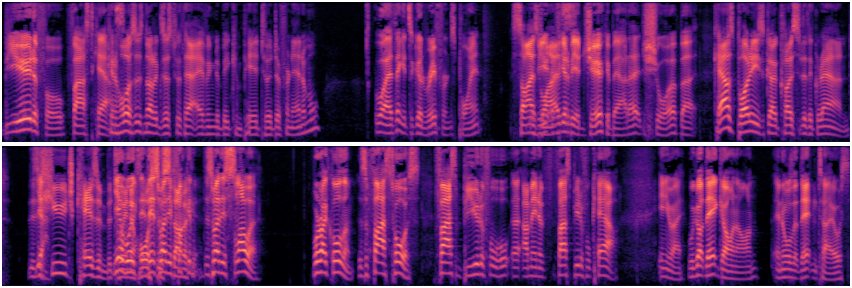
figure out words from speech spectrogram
Beautiful fast cows. Can horses not exist without having to be compared to a different animal? well, I think it's a good reference point. Size wise. If, you're going to be a jerk about it, sure, but cows' bodies go closer to the ground. There's Yeah. a huge chasm between yeah, well, a horse's that's why they're stomach. fucking. That's why they're slower. What do I call them? There's a fast horse, fast beautiful. Uh, I mean, a fast beautiful cow. Anyway, we got that going on, and all that that entails.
